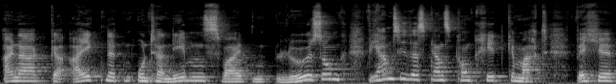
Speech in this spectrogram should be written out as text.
einer geeigneten unternehmensweiten Lösung. Wie haben Sie das ganz konkret gemacht? Welche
